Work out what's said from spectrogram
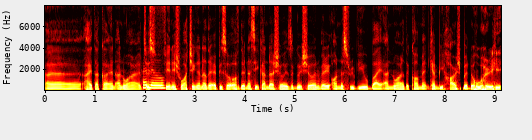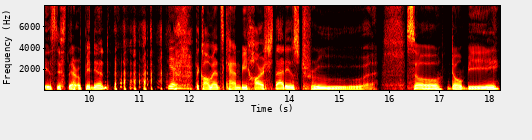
Uh, hi Taka and Anwar. I've Hello. just finished watching another episode of the Nasi Kanda show. It's a good show and very honest review by Anwar. The comment can be harsh, but don't worry, it's just their opinion. Yes. The comments can be harsh. That is true. So don't be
